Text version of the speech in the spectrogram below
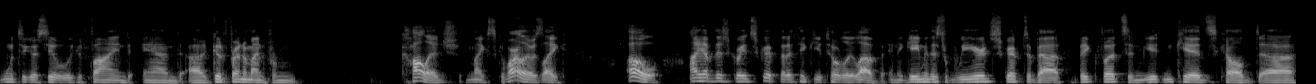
went to go see what we could find, and a good friend of mine from college, Mike Scavarlo, was like, "Oh, I have this great script that I think you totally love," and he gave me this weird script about Bigfoots and mutant kids called uh,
